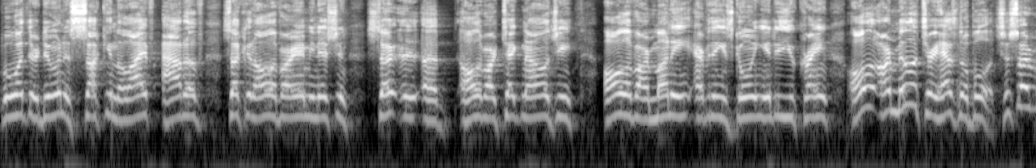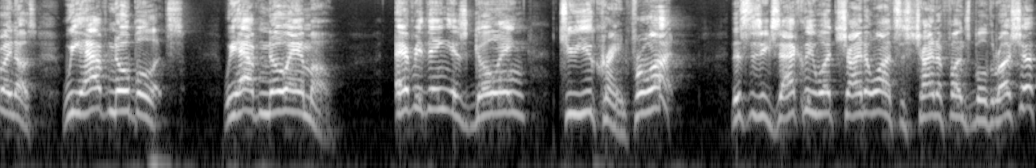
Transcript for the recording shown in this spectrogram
but what they're doing is sucking the life out of, sucking all of our ammunition, uh, uh, all of our technology, all of our money, everything is going into Ukraine. All our military has no bullets. Just so everybody knows, we have no bullets. We have no ammo. Everything is going to Ukraine. For what? This is exactly what China wants. Is China funds both Russia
